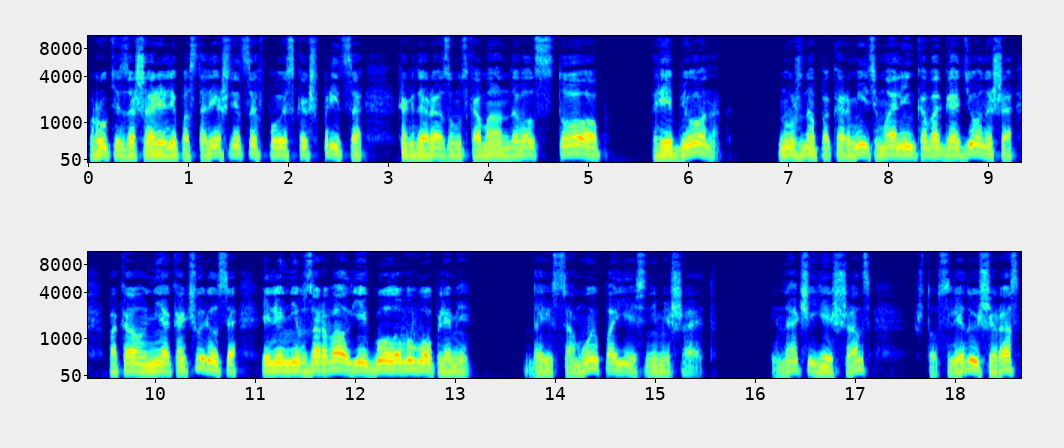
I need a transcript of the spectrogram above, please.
Руки зашарили по столешнице в поисках шприца, когда разум скомандовал «Стоп! Ребенок! Нужно покормить маленького гаденыша, пока он не окочурился или не взорвал ей голову воплями. Да и самой поесть не мешает. Иначе есть шанс, что в следующий раз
